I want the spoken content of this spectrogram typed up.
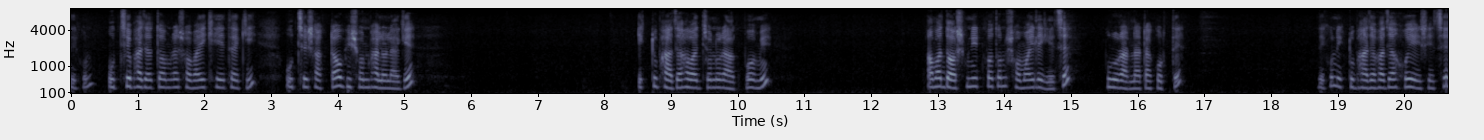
দেখুন, উচ্ছে ভাজা তো আমরা সবাই খেয়ে থাকি। উচ্ছে শাকটাও ভীষণ ভালো লাগে। একটু ভাজা হওয়ার জন্য রাখব আমি। আমার দশ মিনিট মতন সময় লেগেছে পুরো রান্নাটা করতে। দেখুন, একটু ভাজা ভাজা হয়ে এসেছে।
